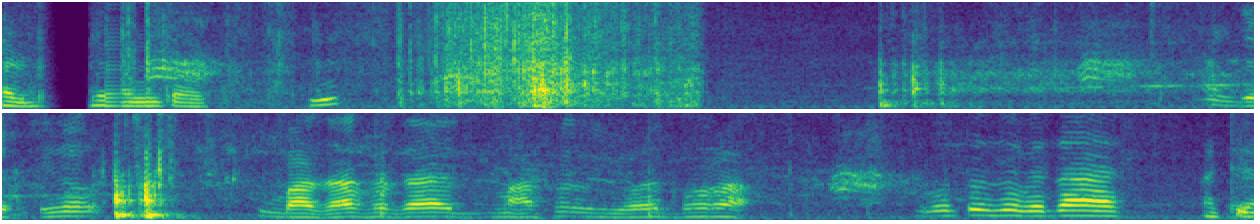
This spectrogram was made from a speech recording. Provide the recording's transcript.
আর যেমন তো দেখছি না বাজার ফাজার মাছের ইয়ে ভরা ও তো জবেদার আচ্ছা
